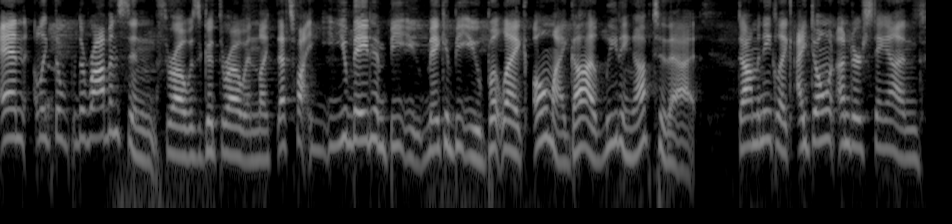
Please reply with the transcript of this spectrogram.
And like the the Robinson throw was a good throw, and like that's fine. You made him beat you, make him beat you. But like, oh my god, leading up to that, Domonique, like I don't understand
